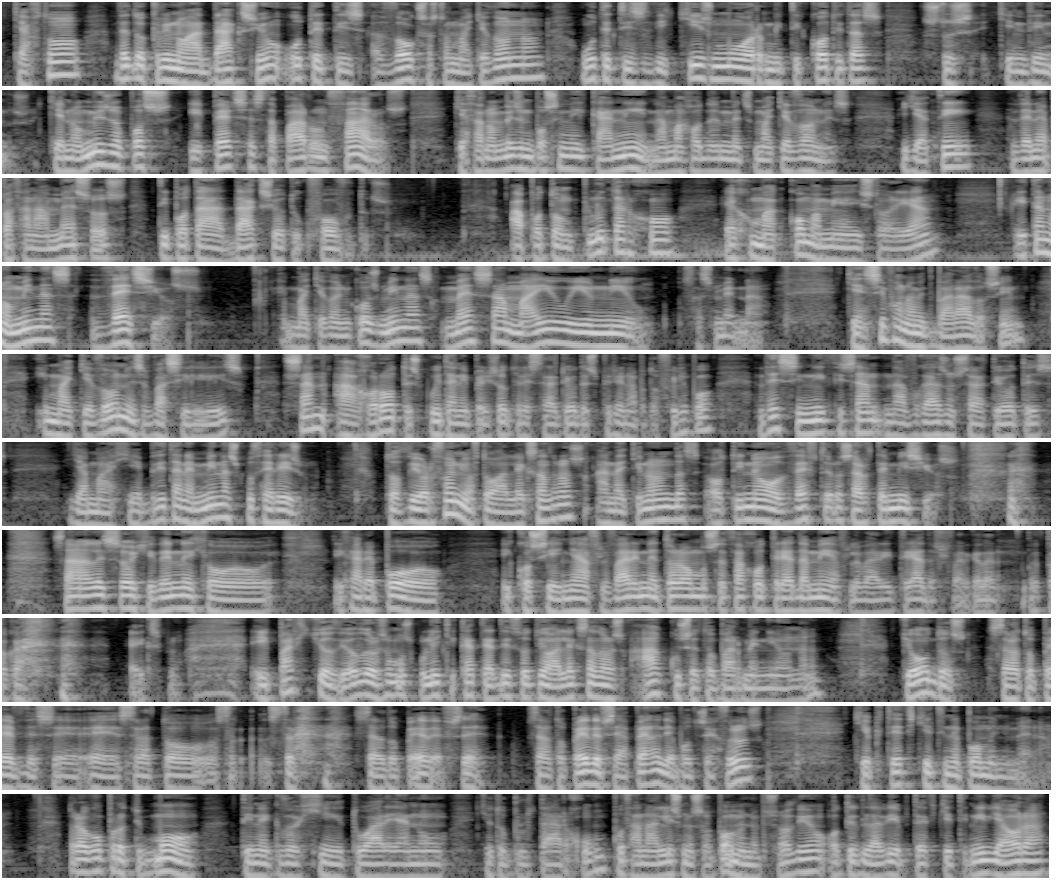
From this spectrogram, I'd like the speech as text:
Και αυτό δεν το κρίνω αντάξιο ούτε της δόξας των Μακεδόνων, ούτε της δικής μου ορμητικότητας στους κινδύνους. Και νομίζω πως οι Πέρσες θα πάρουν θάρρος και θα νομίζουν πως είναι ικανοί να μάχονται με τους Μακεδόνες, γιατί δεν έπαθαν αμέσως τίποτα αντάξιο του φόβου τους. Από τον Πλούταρχο έχουμε ακόμα μια ιστορία ήταν ο μήνας Δέσιος, μακεδονικός μήνας μέσα Μαΐου-Ιουνίου στα σημερινά. Και σύμφωνα με την παράδοση, οι Μακεδόνες βασιλείς, σαν αγρότες που ήταν οι περισσότεροι στρατιώτες πριν από το Φίλιππο, δεν συνήθισαν να βγάζουν στρατιώτες για μάχη, επειδή ήταν μήνας που θερίζουν. Το διορθώνει αυτό ο Αλέξανδρος ανακοινώνοντας ότι είναι ο δεύτερος Αρτεμίσιος. σαν να λες όχι δεν έχω, είχα ρεπό 29 Φλεβάρι, ναι τώρα όμως θα έχω 31 Φλεβάρι, 30 Φλεβάρι, κατά το κάνω έξυπνο. Υπάρχει και ο Διόδωρος όμως που λέει και κάτι αντίθετο ότι ο Αλέξανδρος άκουσε τον Παρμενίωνα και όντως στρατοπέδευσε, ε, στρατο, στρα, στρατοπέδευσε, στρατοπέδευσε απέναντι από τους εχθρούς και επιτέθηκε την επόμενη μέρα. Τώρα εγώ προτιμώ την εκδοχή του Αριανού και του Πλουτάρχου που θα αναλύσουμε στο επόμενο επεισόδιο ότι δηλαδή επιτέθηκε την ίδια ώρα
